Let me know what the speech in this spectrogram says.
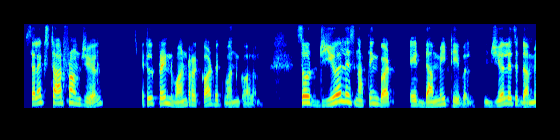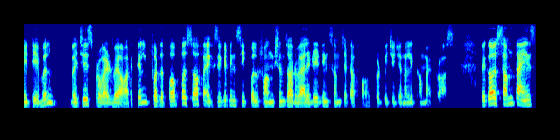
Select start from dual. It will print one record with one column. So dual is nothing but a dummy table. Dual is a dummy table which is provided by Oracle for the purpose of executing SQL functions or validating some set of output which you generally come across. Because sometimes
